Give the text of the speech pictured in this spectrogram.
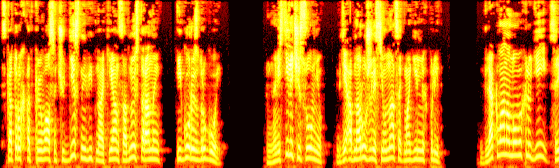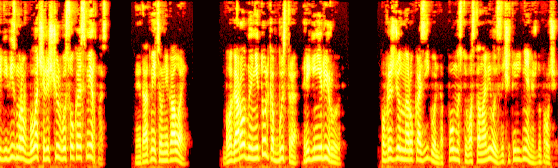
с которых открывался чудесный вид на океан с одной стороны и горы с другой. Навестили часовню, где обнаружили 17 могильных плит, для клана новых людей среди визмаров была чересчур высокая смертность. Это отметил Николай. Благородные не только быстро регенерируют. Поврежденная рука Зигвальда полностью восстановилась за четыре дня, между прочим.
